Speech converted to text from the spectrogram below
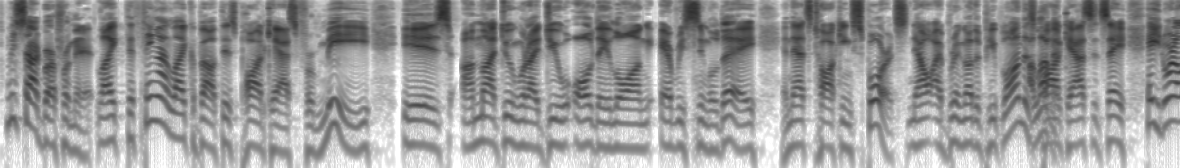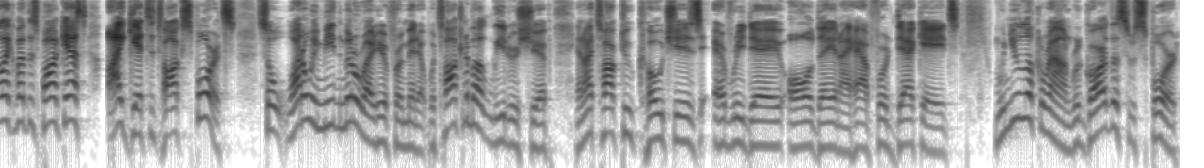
Let me sidebar for a minute. Like, the thing I like about this podcast for me is I'm not doing what I do all day long every single day, and that's talking sports. Now, I bring other people on this podcast it. and say, hey, you know what I like about this podcast? I get to talk sports. So, why don't we meet in the middle right here for a minute? We're talking about leadership, and I talk to coaches every day, all day, and I have for decades. When you look around, regardless of sport,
